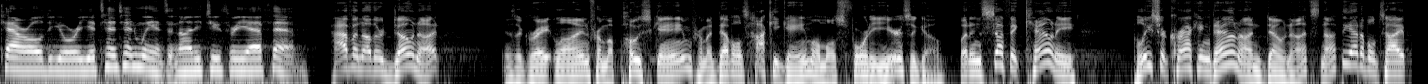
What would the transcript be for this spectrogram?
Carol D'Auria, 1010 wins at 92.3 FM. Have another donut is a great line from a post game from a Devils hockey game almost 40 years ago. But in Suffolk County, police are cracking down on donuts, not the edible type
